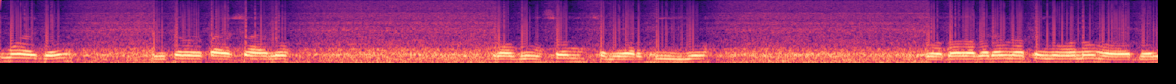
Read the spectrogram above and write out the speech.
Yun mga idol, dito na tayo sa ano, Robinson, sa may Ardillo. So tatabalan natin yung ano mga idol,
